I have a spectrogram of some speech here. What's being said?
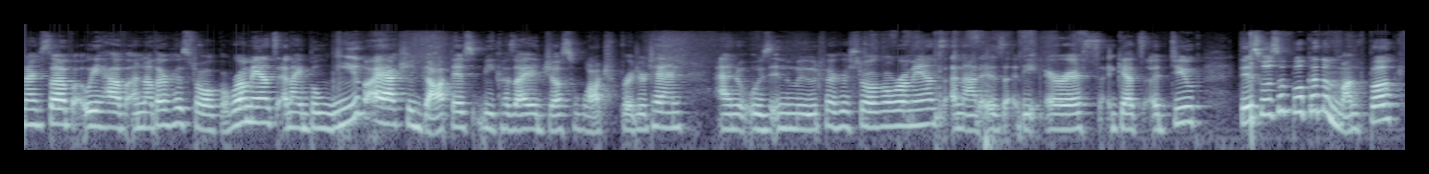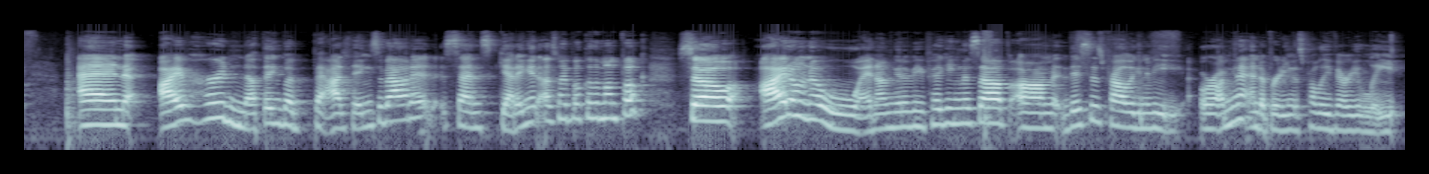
Next up, we have another historical romance, and I believe I actually got this because I had just watched Bridgerton and was in the mood for historical romance, and that is The Heiress Gets a Duke. This was a book of the month book, and I've heard nothing but bad things about it since getting it as my book of the month book. So I don't know when I'm gonna be picking this up. Um, this is probably gonna be, or I'm gonna end up reading this probably very late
